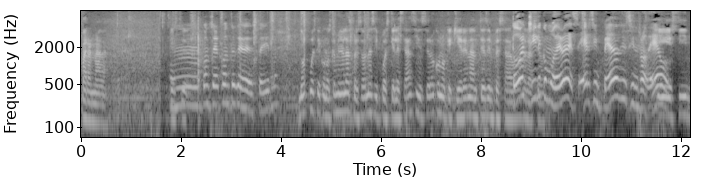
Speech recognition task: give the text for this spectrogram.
para nada. Este, Un consejo antes de despedirnos. no, pues que conozcan bien a las personas y pues que les sean sinceros con lo que quieren antes de empezar. Todo el chile como debe de ser, sin pedos y sin rodeos. Y si,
